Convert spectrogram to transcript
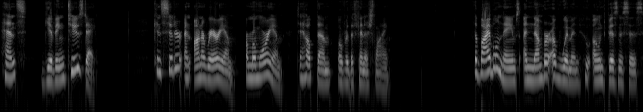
hence Giving Tuesday consider an honorarium or memoriam to help them over the finish line. The Bible names a number of women who owned businesses,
